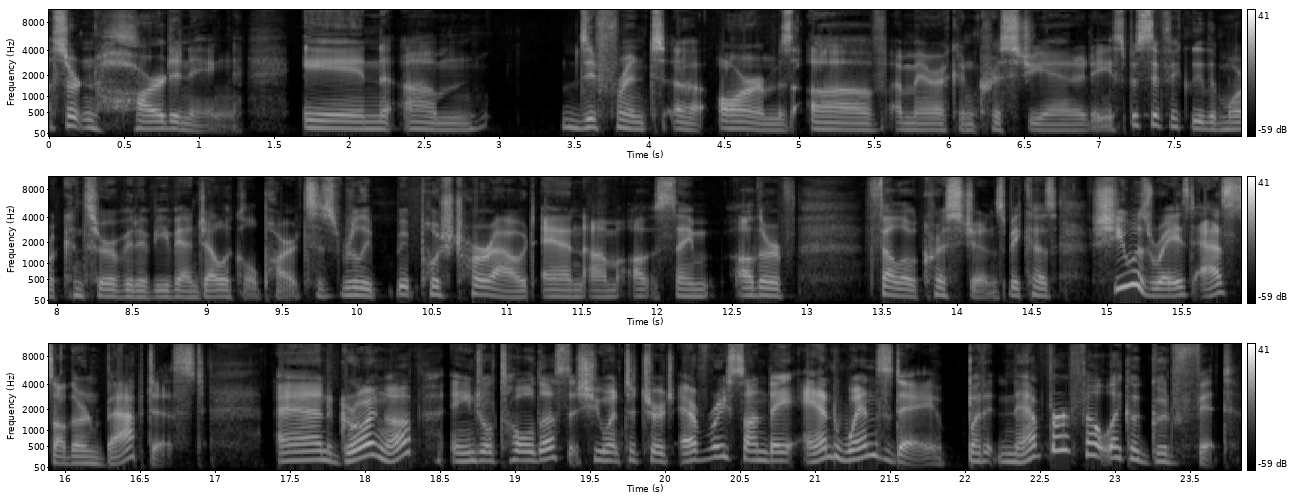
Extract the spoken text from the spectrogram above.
a certain hardening in um, different uh, arms of American Christianity, specifically the more conservative evangelical parts, has really pushed her out and um, uh, same other fellow Christians because she was raised as Southern Baptist. And growing up, Angel told us that she went to church every Sunday and Wednesday, but it never felt like a good fit.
